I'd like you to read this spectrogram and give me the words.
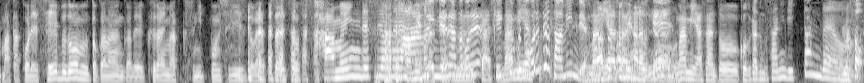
またこれ西武ドームとかなんかでクライマックス日本シリーズとかやってたりすると寒いんですよね。寒いんだよね、あそこね。昔結局どこでも寒いんだよ。間宮さんとまた寒い話ねか、間宮さんと小塚君と3人で行ったんだよ。そ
